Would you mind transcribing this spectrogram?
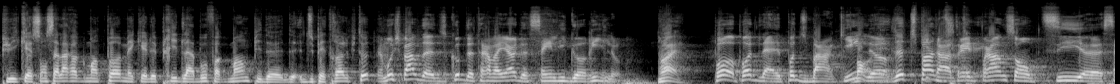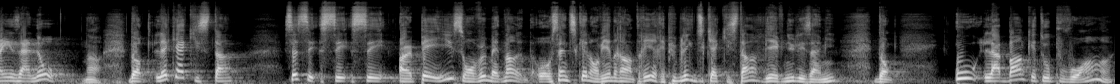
puis que son salaire augmente pas, mais que le prix de la bouffe augmente, puis de- de- du pétrole, puis tout. Mais moi, je parle de- du couple de travailleurs de Saint-Ligory, là. Ouais. Pas, pas, de la- pas du banquier, Bon, là. là, tu parles qui est en du- train de prendre son petit euh, Saint-Anneau. Non. Donc, le Kakistan, ça, c'est- un pays, si on veut, maintenant, au sein duquel on vient de rentrer, République du Kakistan. Bienvenue, les amis. Donc, où la banque est au pouvoir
